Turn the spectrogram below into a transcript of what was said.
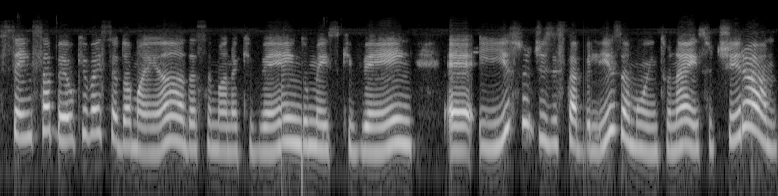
sem saber o que vai ser do amanhã, da semana que vem, do mês que vem. É, e isso desestabiliza muito, né? Isso tira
